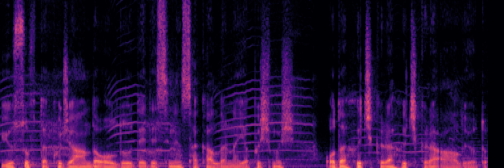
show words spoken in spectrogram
Yusuf da kucağında olduğu dedesinin sakallarına yapışmış, o da hıçkıra hıçkıra ağlıyordu.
